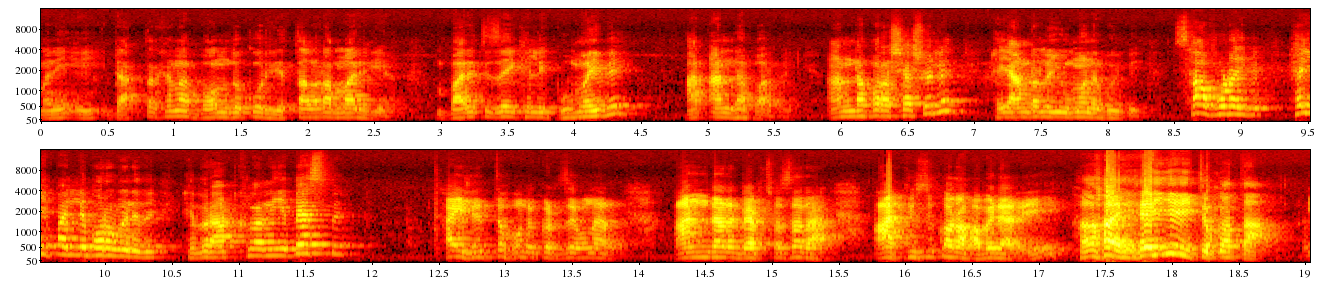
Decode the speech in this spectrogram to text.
মানে এই ডাক্তারখানা বন্ধ করিয়ে তালাটা মারিয়া বাড়িতে যাই খালি ঘুমাইবে আর আন্ডা পারবে। আন্ডা পারা শেষ হইলে সেই আন্ডা লই উমানে বইবে সা ফোড়াইবে হেই পারলে বড় বেড়ে নেবে এবার আটখোলা নিয়ে বেসবে তাইলে তো মনে করছে ওনার আন্ডার ব্যবসা ছাড়া আর কিছু করা হবে না রে। হয় এই তো কথা। কি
